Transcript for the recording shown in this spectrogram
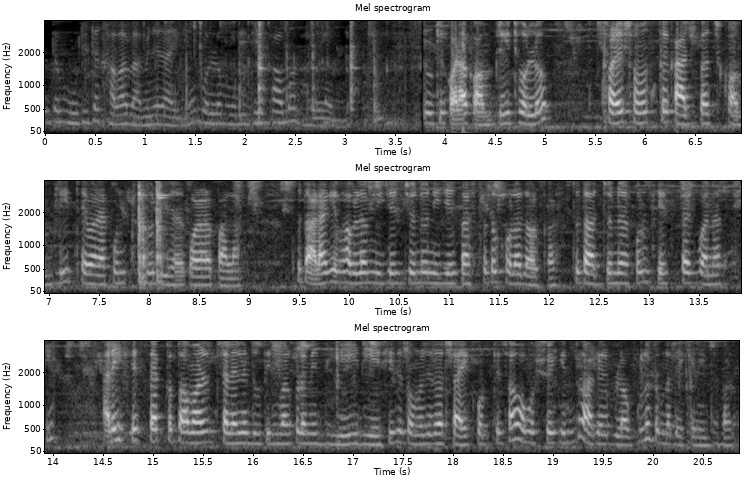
ওইটা মুড়িটা খাবার বাবিনের আইডিয়া বলল মুড়ি দিয়ে খাওয়া আমার ভালো লাগবে। রুটি করা কমপ্লিট হলো। ঘরের সমস্ত কাজ বাজ কমপ্লিট এবার এখন শুধু ডিনার করার পালা। তো তার আগে ভাবলাম নিজের জন্য নিজের কাজটা তো করা দরকার। তো তার জন্য এখন ফেস প্যাক বানাচ্ছি। আর এই ফেস প্যাকটা তো আমার চ্যানেলে দু, তিনবার করে আমি দিয়েই দিয়েছি। তো তোমরা যদি ট্রাই করতে চাও, অবশ্যই কিন্তু আগের ব্লগগুলো তোমরা দেখে নিতে পারো।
